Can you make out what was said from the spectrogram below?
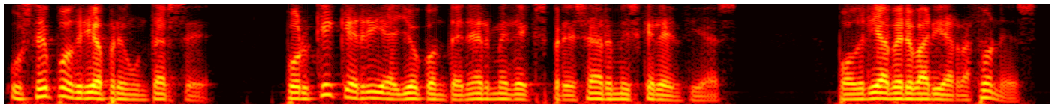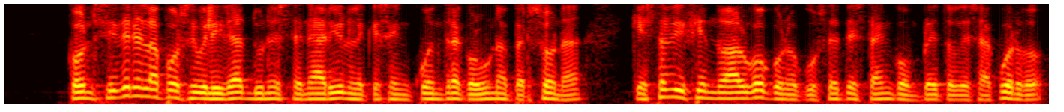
Usted podría preguntarse ¿por qué querría yo contenerme de expresar mis creencias? Podría haber varias razones. Considere la posibilidad de un escenario en el que se encuentra con una persona que está diciendo algo con lo que usted está en completo desacuerdo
